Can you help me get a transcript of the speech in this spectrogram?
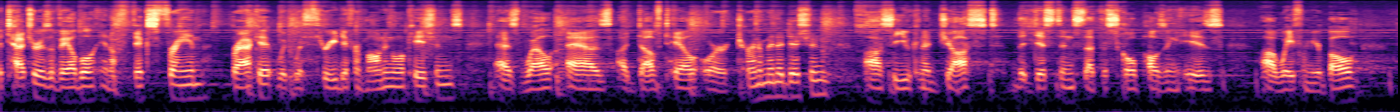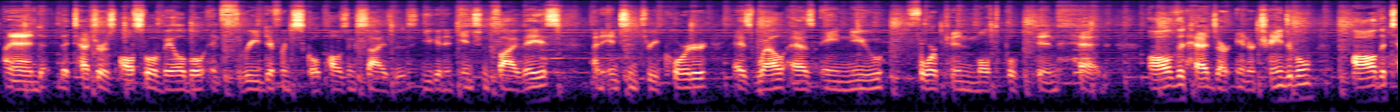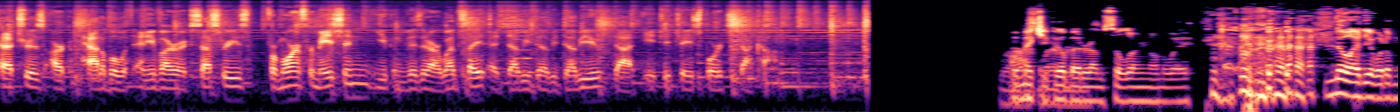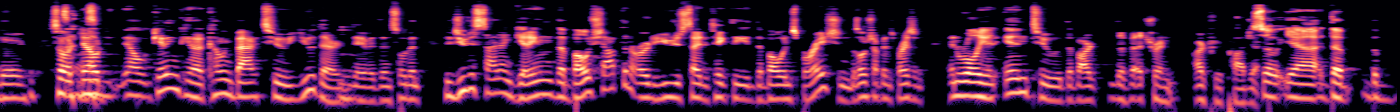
The Tetra is available in a fixed frame bracket with, with three different mounting locations, as well as a dovetail or tournament edition, uh, so you can adjust the distance that the scope housing is uh, away from your bow. And the Tetra is also available in three different scope housing sizes. You get an inch and five eighths, an inch and three quarter, as well as a new four pin multiple pin head. All the heads are interchangeable. All the Tetras are compatible with any of our accessories. For more information, you can visit our website at www.hhasports.com. What makes you feel better? I'm still learning on the way. no idea what I'm doing. So now now getting uh, coming back to you there, Mm. David. Then so then did you decide on getting the bow shop then, or did you decide to take the the bow inspiration, the bow shop inspiration, and rolling it into the var- the veteran archery project? So yeah, the the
